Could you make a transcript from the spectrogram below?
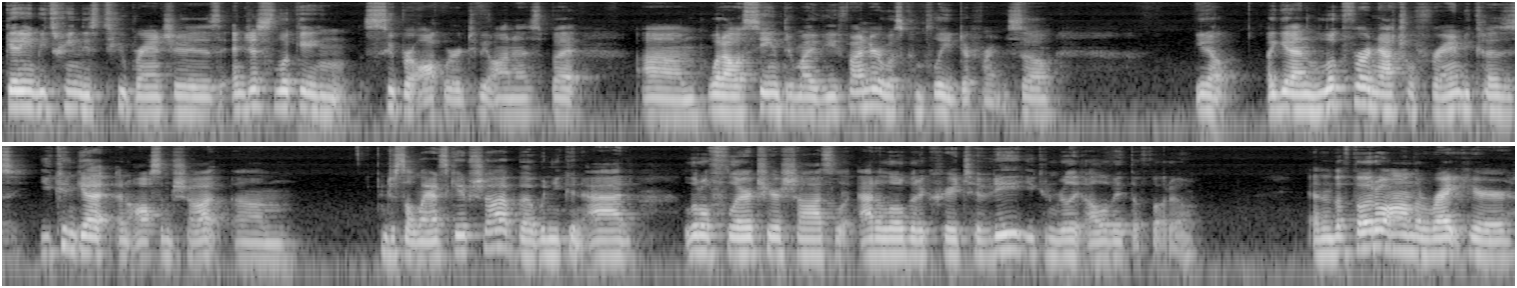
getting between these two branches and just looking super awkward to be honest. But um, what I was seeing through my viewfinder was completely different. So, you know, again, look for a natural frame because you can get an awesome shot, um, just a landscape shot. But when you can add a little flair to your shots, add a little bit of creativity, you can really elevate the photo. And then the photo on the right here,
